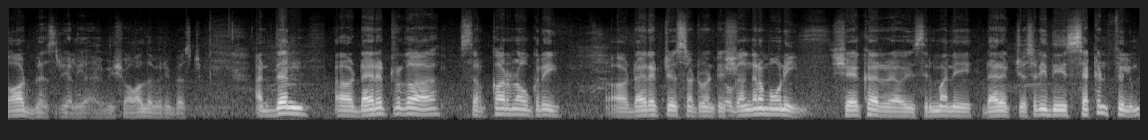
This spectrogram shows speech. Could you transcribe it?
god bless really I wish all the very best and then డైరెక్టర్గా సర్కారు నౌకరీ డైరెక్ట్ చేసినటువంటి గంగనమోని శేఖర్ ఈ సినిమాని డైరెక్ట్ చేశాడు. ఇది సెకండ్ ఫిల్మ్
